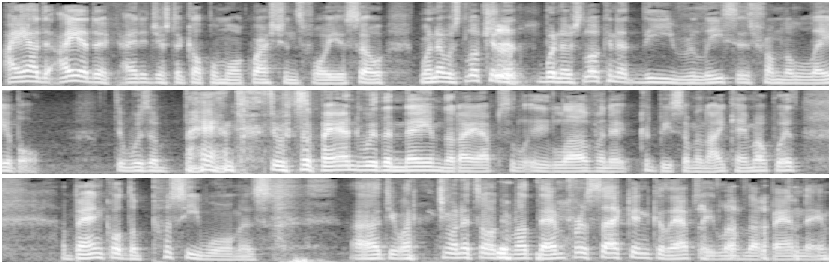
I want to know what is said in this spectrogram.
I had I had a, I had just a couple more questions for you. So when I was looking Sure. at when I was looking at the releases from the label, there was a band there was a band with a name that I absolutely love, and it could be something I came up with. A band called the Pussy Warmers. Uh, do you want do you want to talk about them for a second? Because I absolutely love that band name.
